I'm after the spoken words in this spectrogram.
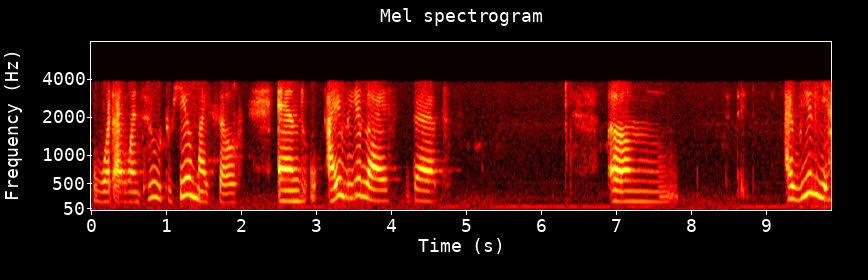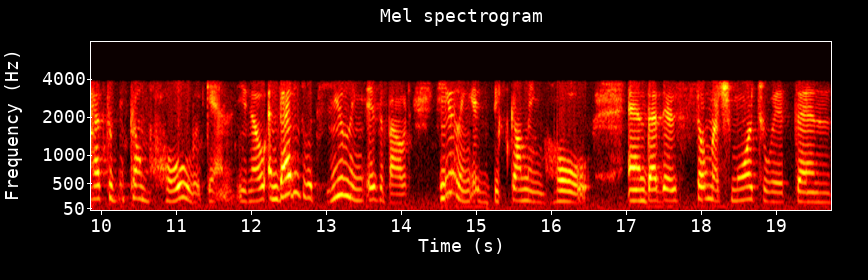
what I went through to heal myself. And I realized that um, I really had to become whole again, you know, and that is what healing is about. Healing is becoming whole, and that there's so much more to it than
